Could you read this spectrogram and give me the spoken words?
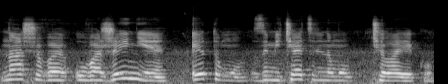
нашего уважения этому замечательному человеку.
